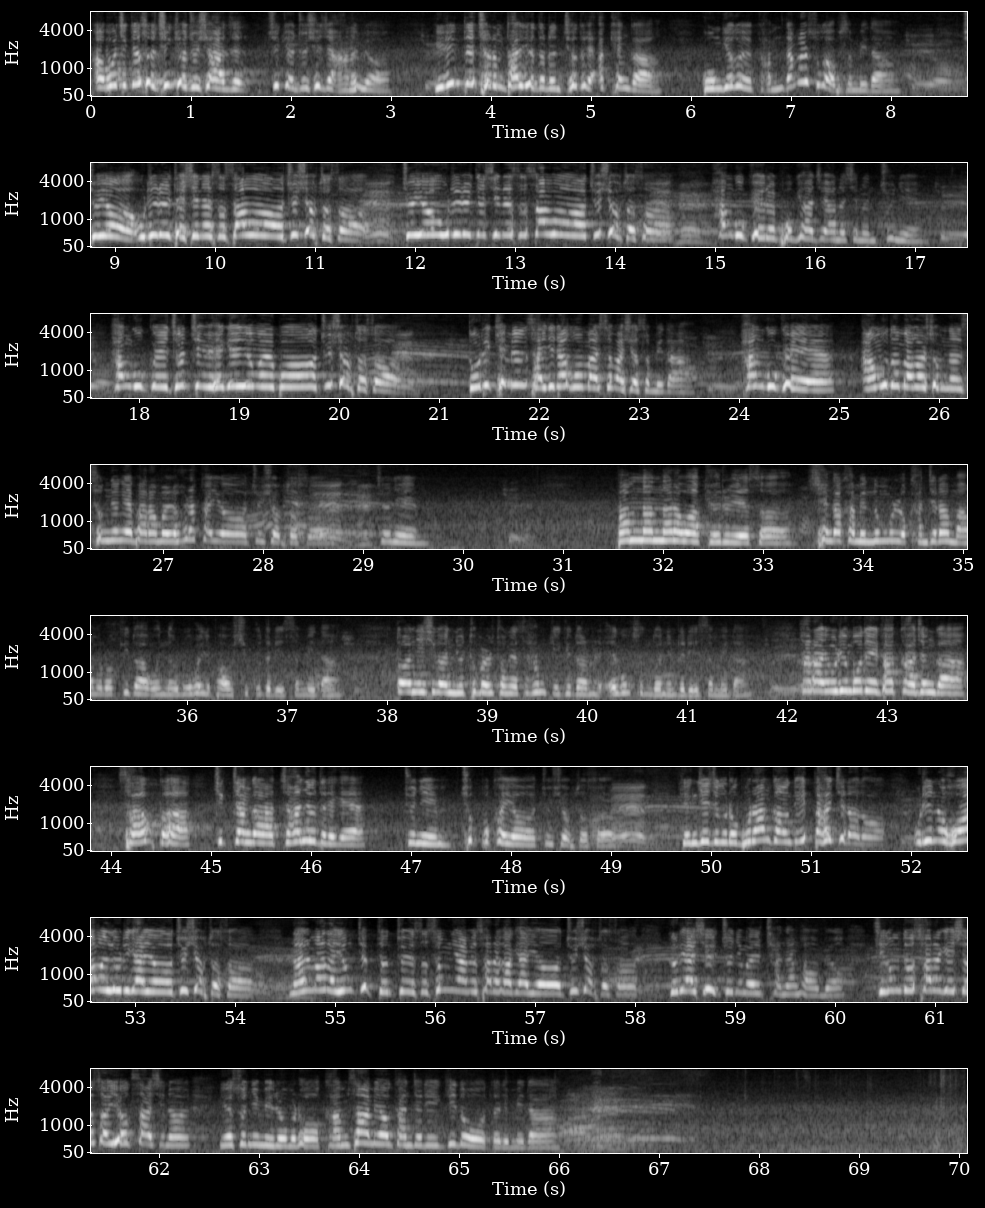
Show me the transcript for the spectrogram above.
아버지께서 지켜주셔야지, 지켜주시지 않으면 이리 때처럼 달려드는 저들의 악행과 공격을 감당할 수가 없습니다. 주여 주여 우리를 대신해서 싸워 주시옵소서. 아멘. 주여 우리를 대신해서 싸워 주시옵소서. 아멘. 한국 교회를 포기하지 않으시는 주님. 주여 한국 교회 전체 회개의 영을 부어 주시옵소서. 아멘 돌이키면 살리라고 말씀하셨습니다. 주여 한국 교회에 아무도 막을 수 없는 성령의 바람을 허락하여 주시옵소서. 아멘. 주님, 주여 밤낮 나라와 교회를 위해서 생각하며 눈물로 간절한 마음으로 기도하고 있는 우리 홀리파워 식구들이 있습니다. 또한 이 시간 유튜브를 통해서 함께 기도하는 애국 성도님들이 있습니다. 하나님 우리 모두의 각 가정과 사업과 직장과 자녀들에게 주님 축복하여 주시옵소서. 아멘 경제적으로 불안 가운데 있다 할지라도 우리는 호황을 누리게 하여 주시옵소서. 날마다 영적 전투에서 승리하며 살아가게 하여 주시옵소서. 그리하실 주님을 찬양하오며 지금도 살아계셔서 역사하시는 예수님 이름으로 감사하며 간절히 기도드립니다.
